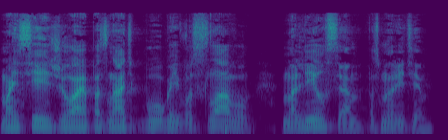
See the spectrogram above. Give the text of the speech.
Моисей, желая познать Бога, Его славу, молился. Посмотрите,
